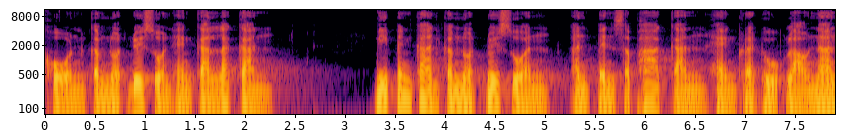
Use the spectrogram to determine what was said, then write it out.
โคนกำหนดด้วยส่วนแห่งกันและกัน นี้เป็นการกำหนดด้วยส่วนอันเป็นสภาพกันแห่งกระดูกเหล่านั้น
